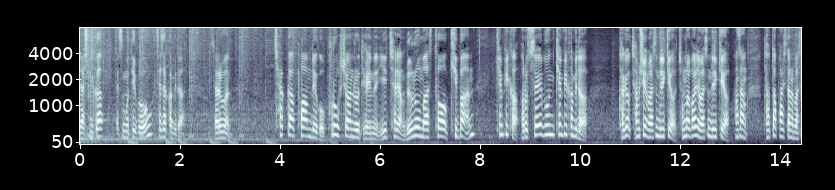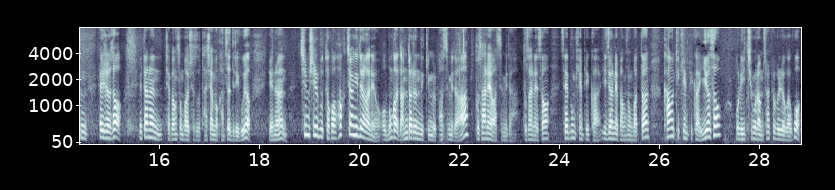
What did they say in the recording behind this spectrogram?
안녕하십니까? S모티브 최 작가입니다. 자 여러분. 차가 포함되고 풀옵션으로 되어 있는 이 차량 르노 마스터 기반 캠핑카 바로 세븐 캠핑카입니다 가격 잠시 후에 말씀드릴게요. 정말 빨리 말씀드릴게요. 항상 답답하시다는 말씀 해주셔서 일단은 제 방송 봐주셔서 다시 한번 감사드리고요. 얘는 침실부터가 확장이 들어가네요. 어, 뭔가 남다른 느낌을 받습니다. 부산에 왔습니다. 부산에서 세븐 캠핑카 이전에 방송 봤던 카운티 캠핑카 이어서 오늘 이 친구를 한번 살펴보려고 하고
